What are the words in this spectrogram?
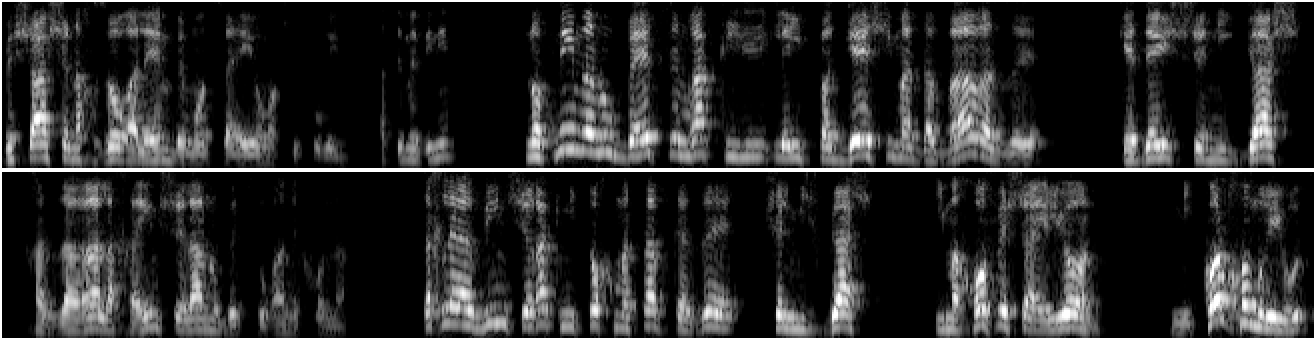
בשעה שנחזור עליהם במוצאי יום הכיפורים. אתם מבינים? נותנים לנו בעצם רק להיפגש עם הדבר הזה כדי שניגש חזרה לחיים שלנו בצורה נכונה. צריך להבין שרק מתוך מצב כזה של מפגש עם החופש העליון מכל חומריות,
